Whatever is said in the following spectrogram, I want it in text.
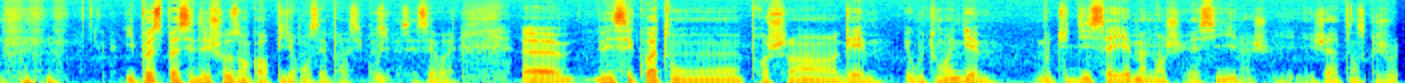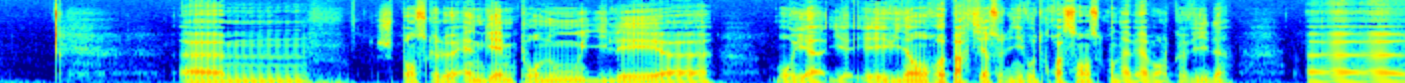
il peut se passer des choses encore pires, on ne sait pas. peut Oui. C'est vrai. Mais c'est quoi ton prochain game Ou ton endgame Où tu te dis, ça y est, maintenant je suis assis, là, j'ai atteint ce que je voulais? Euh, je pense que le endgame pour nous, il est. euh, bon, il y a, il y évidemment repartir sur le niveau de croissance qu'on avait avant le Covid. Euh,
